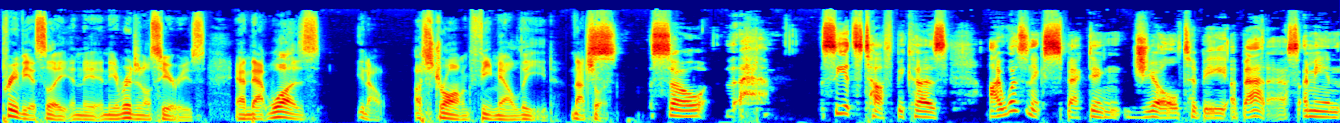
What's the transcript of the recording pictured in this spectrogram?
previously in the in the original series, and that was you know a strong female lead. Not sure. So, see, it's tough because I wasn't expecting Jill to be a badass. I mean,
